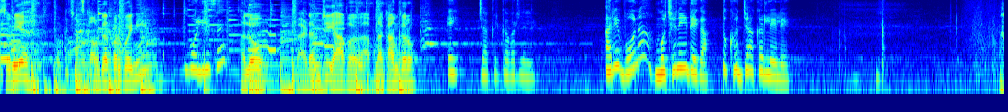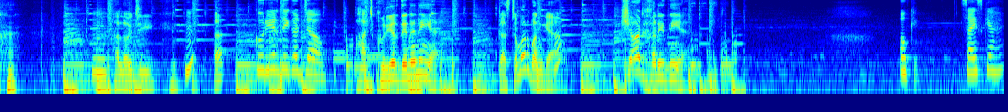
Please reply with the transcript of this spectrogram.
सुनिए अच्छा। इस काउंटर पर कोई नहीं है? बोलिए सर। हेलो मैडम जी आप अपना काम करो। ए जाकर कवर ले ले। अरे वो ना मुझे नहीं देगा तू खुद जाकर ले ले। हेलो जी। हाँ? कुरियर देकर जाओ। आज कुरियर देने नहीं आया। कस्टमर बन गया। शर्ट खरीदनी है। ओके साइज़ क्या है?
